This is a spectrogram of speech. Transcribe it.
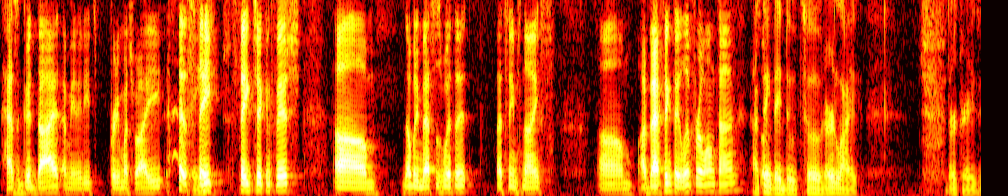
has a good diet. I mean, it eats pretty much what I eat: steak, steak, chicken, fish. Um, nobody messes with it. That seems nice. Um, I, I think they live for a long time. I so- think they do too. They're like, they're crazy.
